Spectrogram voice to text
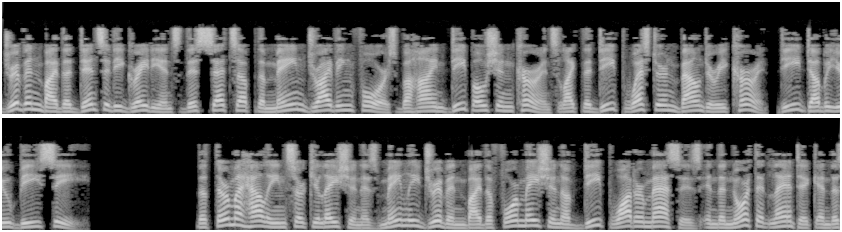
Driven by the density gradients this sets up the main driving force behind deep ocean currents like the Deep Western Boundary Current DWBC. The thermohaline circulation is mainly driven by the formation of deep water masses in the North Atlantic and the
